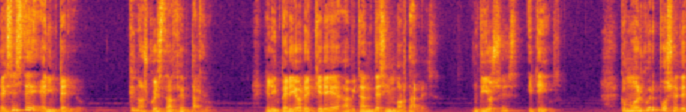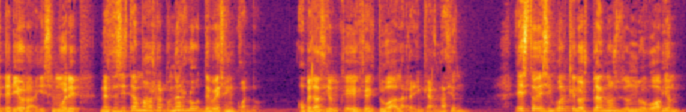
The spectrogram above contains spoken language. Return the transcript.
Existe el imperio. ¿Qué nos cuesta aceptarlo? El imperio requiere habitantes inmortales, dioses y tíos. Como el cuerpo se deteriora y se muere, necesitamos reponerlo de vez en cuando, operación que efectúa la reencarnación. Esto es igual que los planos de un nuevo avión,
